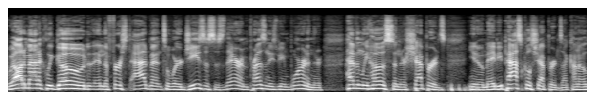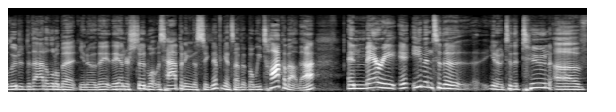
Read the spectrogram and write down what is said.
We automatically go to, in the first advent to where Jesus is there and present. He's being born, and they're heavenly hosts and they're shepherds, you know, maybe paschal shepherds. I kind of alluded to that a little bit. You know, they, they understood what was happening, the significance of it. But we talk about that. And Mary, even to the, you know, to the tune of,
